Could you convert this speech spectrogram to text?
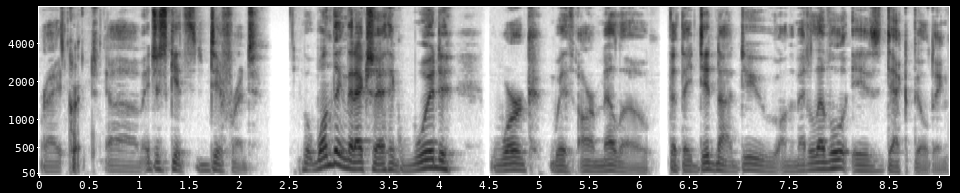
right? correct. Um, it just gets different. But one thing that actually I think would work with Armello that they did not do on the meta level is deck building.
